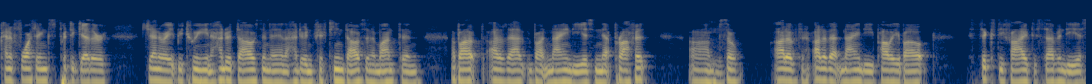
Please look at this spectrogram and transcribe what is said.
kind of four things put together, generate between 100,000 and 115,000 a month, and about out of that, about 90 is net profit. Um, mm-hmm. So out of out of that 90, probably about 65 to 70 is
